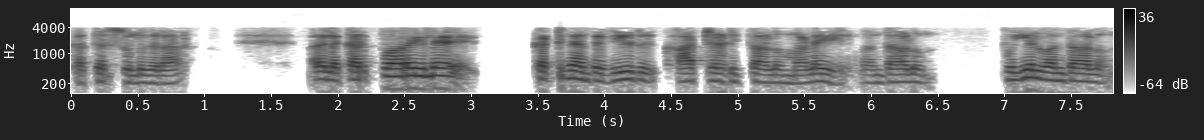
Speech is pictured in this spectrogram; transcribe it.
கத்தர் சொல்லுகிறார். அதுல கற்பாறையிலே கட்டின அந்த வீடு காற்று அடித்தாலும் மழை வந்தாலும் புயல் வந்தாலும்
